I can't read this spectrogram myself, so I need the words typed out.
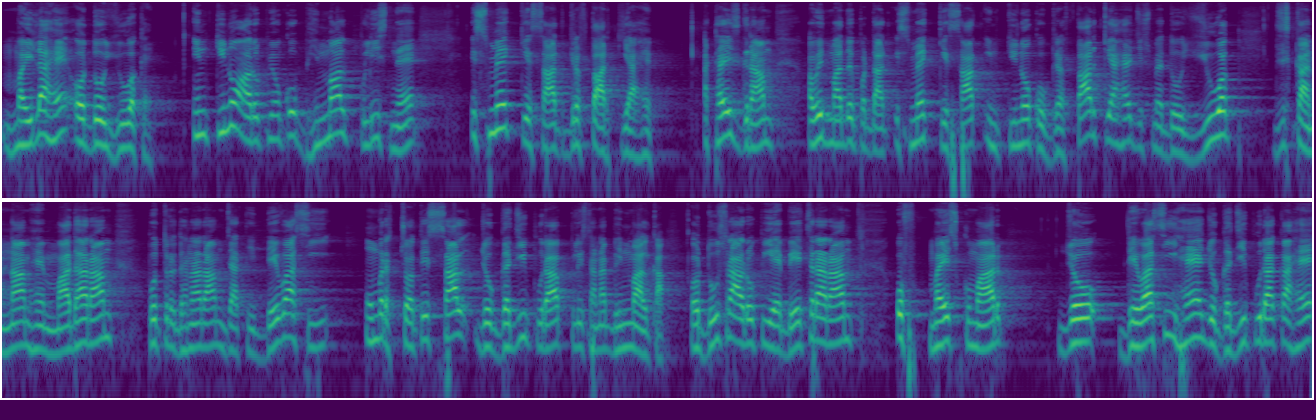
महिला है और दो युवक हैं। इन तीनों आरोपियों को भीनमाल पुलिस ने स्मैक के साथ गिरफ़्तार किया है। 28 ग्राम अवैध मादक पदार्थ स्मैक के साथ इन तीनों को गिरफ़्तार किया है, जिसमें दो युवक, जिसका नाम है माधाराम पुत्र धनाराम जाति देवासी, उम्र चौंतीस साल, जो गजीपुरा पुलिस थाना भिनमाल का। और दूसरा आरोपी है बेचरा राम, उफ, महेश कुमार, जो देवासी हैं, जो गजीपुरा का है,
